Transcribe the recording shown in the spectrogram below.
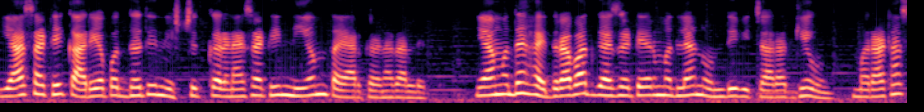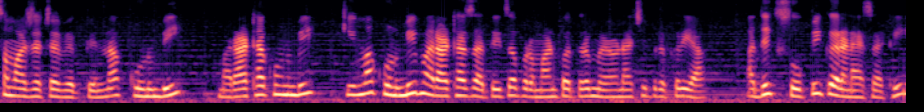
यासाठी कार्यपद्धती निश्चित करण्यासाठी नियम तयार करण्यात आलेत. यामध्ये हैदराबाद गॅझेटियरमधल्या नोंदी विचारात घेऊन मराठा समाजाच्या व्यक्तींना कुणबी मराठा कुणबी किंवा कुणबी मराठा जातीचं प्रमाणपत्र मिळवण्याची प्रक्रिया अधिक सोपी करण्यासाठी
